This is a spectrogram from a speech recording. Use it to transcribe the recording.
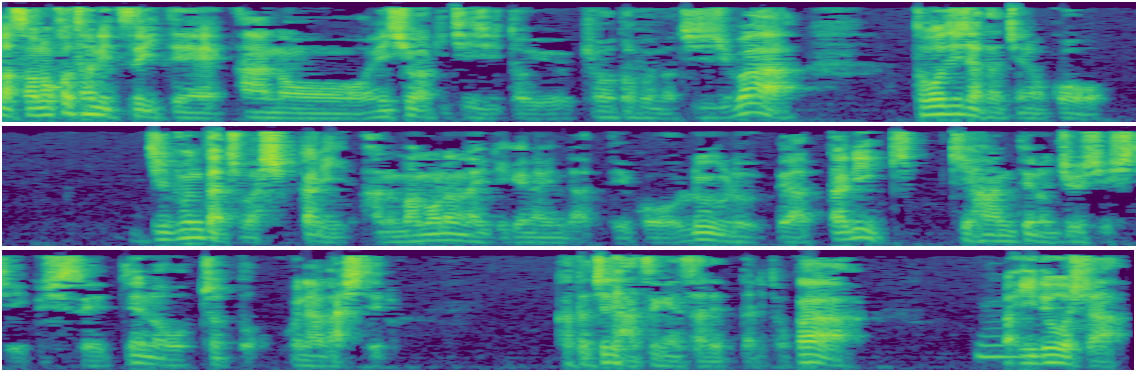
まあ、そのことについて、あの、西脇知事という京都府の知事は、当事者たちのこう、自分たちはしっかりあの守らないといけないんだっていう、こう、ルールであったり、き規範っていうのを重視していく姿勢っていうのをちょっと促している形で発言されたりとか、うんまあ、医療者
